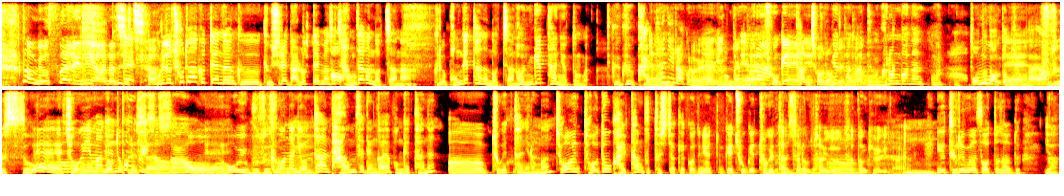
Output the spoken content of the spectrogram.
나 몇 살이니 아나 진짜 우리도 초등학교 때는 그 교실에 난로 떼면서 어, 어. 장작은 넣었잖아. 그리고 번개탄은 넣었잖아. 번개탄이었던 거야. 그, 그 갈탄이라 그러나요? 네, 이 번개탄. 동그란 조개탄처럼. 예, 조개탄 같은 거. 어. 그런 거는 우- 저도 넣었던 예. 기억나요. 그랬어? 네, 저희만 해도 그랬어요. 있었어요. 어, 네. 어이구 세상에. 그거는 연탄 다음 세대인가요? 번개탄은? 어, 조개탄 이런 건? 저 저도 갈탄부터 시작했거든요. 이게 조개탄 조개탄처럼 저희도 어. 쳤던 기억이 나요. 음. 이거 들으면서 어떤 사람들 야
